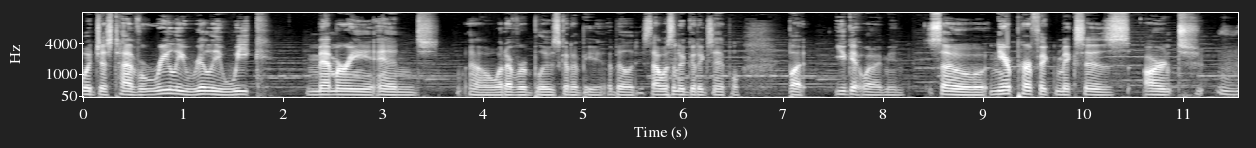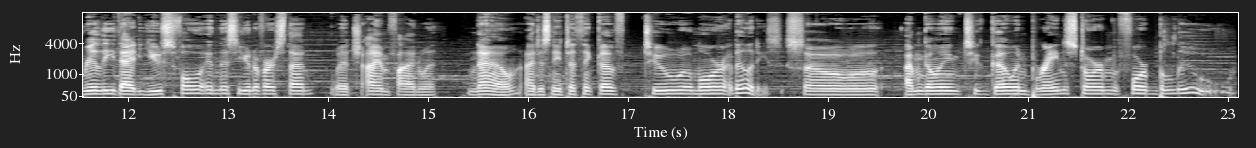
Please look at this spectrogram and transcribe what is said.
would just have really, really weak memory and oh, whatever blue's gonna be abilities. That wasn't a good example, but you get what I mean. So, near perfect mixes aren't really that useful in this universe, then, which I am fine with. Now, I just need to think of two more abilities. So, I'm going to go and brainstorm for blue.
